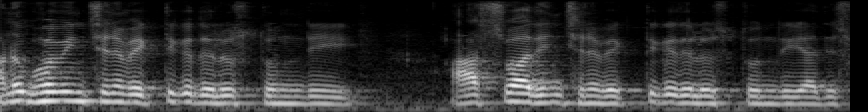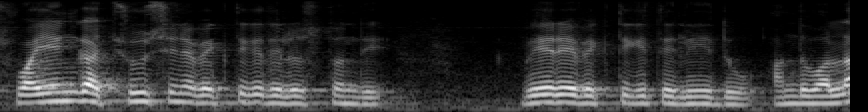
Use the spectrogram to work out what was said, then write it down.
అనుభవించిన వ్యక్తికి తెలుస్తుంది ఆస్వాదించిన వ్యక్తికి తెలుస్తుంది అది స్వయంగా చూసిన వ్యక్తికి తెలుస్తుంది. వేరే వ్యక్తికి తెలియదు అందువల్ల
